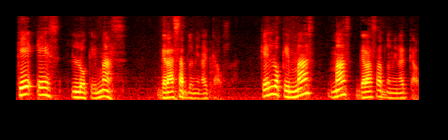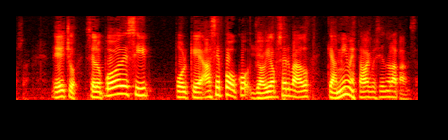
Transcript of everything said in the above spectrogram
qué es lo que más grasa abdominal causa. ¿Qué es lo que más, más grasa abdominal causa? De hecho, se lo puedo decir porque hace poco yo había observado que a mí me estaba creciendo la panza.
